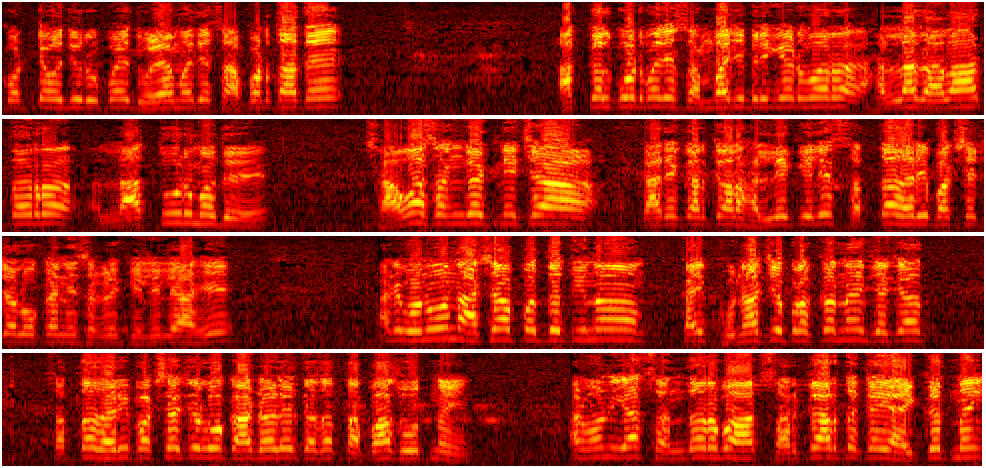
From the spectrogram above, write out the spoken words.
कोट्यवधी रुपये धुळ्यामध्ये सापडतात आहे अक्कलकोटमध्ये संभाजी ब्रिगेडवर हल्ला झाला तर लातूरमध्ये छावा संघटनेच्या कार्यकर्त्यावर हल्ले केले सत्ताधारी पक्षाच्या लोकांनी सगळे केलेले आहे. आणि म्हणून अशा पद्धतीनं काही खुनाचे प्रकरण आहे ज्याच्यात सत्ताधारी पक्षाचे लोक आढळले त्याचा तपास होत नाही. आणि म्हणून या संदर्भात सरकार तर काही ऐकत नाही.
